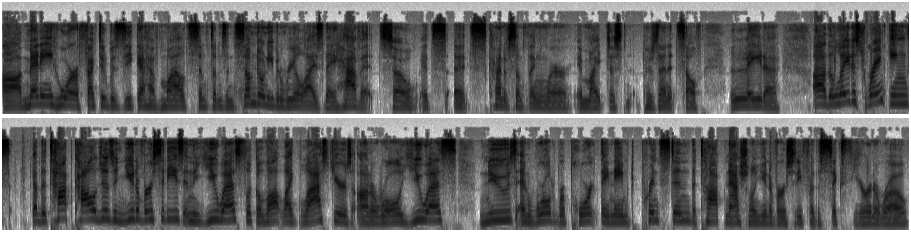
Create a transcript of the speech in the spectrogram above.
Uh, many who are affected with Zika have mild symptoms, and some don't even realize they have it. So it's it's kind of something where it might just present itself later. Uh, the latest rankings Uh, the top colleges and universities in the U.S. look a lot like last year's honor roll. U.S. News and World Report they named Princeton the top national university for the sixth year in a row.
